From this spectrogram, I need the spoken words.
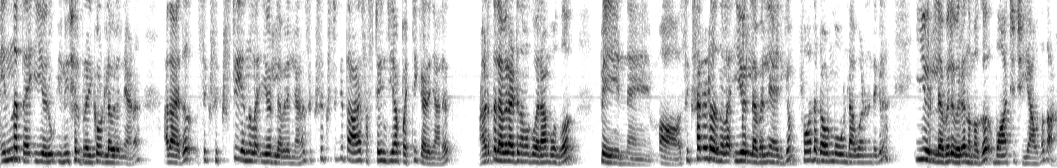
ഇന്നത്തെ ഈ ഒരു ഇനീഷ്യൽ ബ്രേക്ക്ഔട്ട് ലെവൽ തന്നെയാണ്. അതായത് സിക്സ് സിക്സ്റ്റി എന്നുള്ള ഈ ഒരു ലെവൽ തന്നെയാണ്. സിക്സ് സിക്സ്റ്റിക്ക് താഴെ സസ്റ്റെയിൻ ചെയ്യാൻ പറ്റിക്കഴിഞ്ഞാൽ അടുത്ത ലെവലായിട്ട് നമുക്ക് വരാൻ പോകുന്നത് പിന്നെ സിക്സ് ഹൺഡ്രഡ് എന്നുള്ള ഈ ഒരു ലെവലിനെ ആയിരിക്കും ഫോർദർ ഡൗൺ മൂവ് ഉണ്ടാവുകയാണെന്നുണ്ടെങ്കിൽ ഈ ഒരു ലെവൽ വരെ നമുക്ക് വാച്ച് ചെയ്യാവുന്നതാണ്.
